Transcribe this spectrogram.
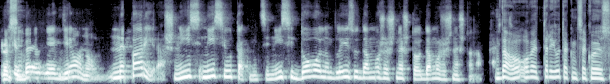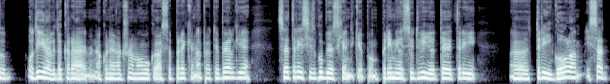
Protiv Belgije gdje ono, ne pariraš, nisi, nisi utakmici, nisi dovoljno blizu da možeš nešto, da možeš nešto napraviti. Da, ove tri utakmice koje su odigrali do kraja, ako ne računamo ovu koja se prekinula protiv Belgije, sve tri si izgubio s hendikepom. Primio si dvije od te tri, uh, tri gola i sad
